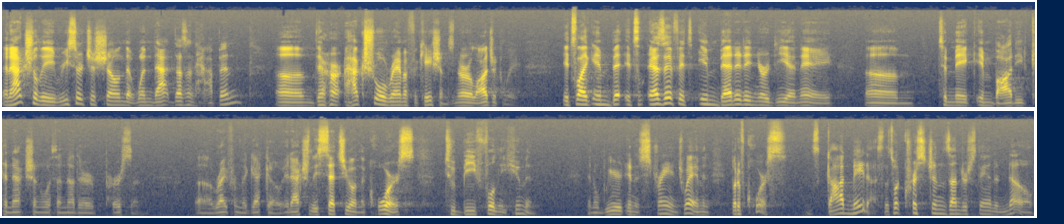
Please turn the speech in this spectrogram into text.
And actually, research has shown that when that doesn't happen, um, there are actual ramifications neurologically. It's like imbe- it's as if it's embedded in your DNA um, to make embodied connection with another person uh, right from the get-go. It actually sets you on the course to be fully human in a weird, in a strange way. I mean, but of course, God made us. That's what Christians understand and know.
